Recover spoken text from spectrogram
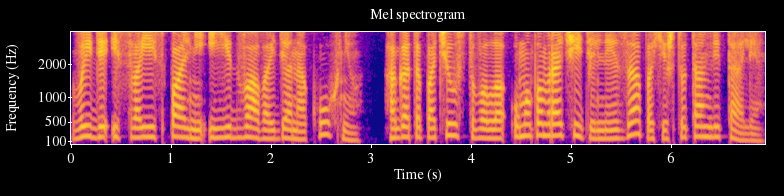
Выйдя из своей спальни и едва войдя на кухню, Агата почувствовала умопомрачительные запахи, что там витали.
